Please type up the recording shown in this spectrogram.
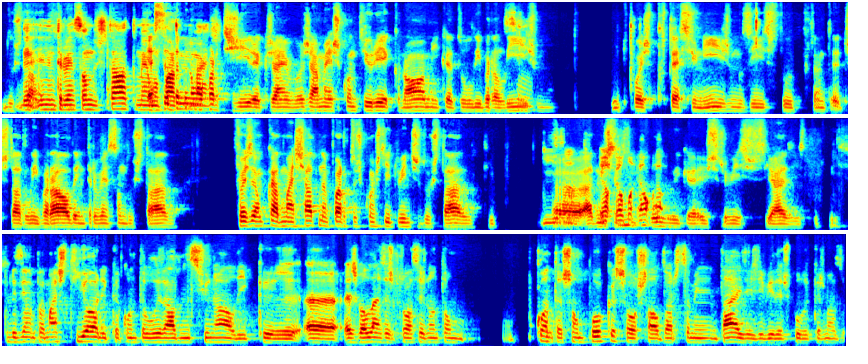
do da Estado. da intervenção do Estado, também é uma Essa parte também é uma mais. parte gira, que já, já mexe com teoria económica, do liberalismo, e depois proteccionismos e isso tudo. Portanto, é do Estado liberal, da intervenção do Estado. Depois é um bocado mais chato na parte dos constituintes do Estado, tipo Exato. a É- é administração uma- é uma- pública e os serviços sociais e isso tudo isso. por exemplo, é mais teórica a contabilidade nacional e que ah, as balanças para vocês não estão. Contas são poucas, só os saldos orçamentais e as dívidas públicas, mas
